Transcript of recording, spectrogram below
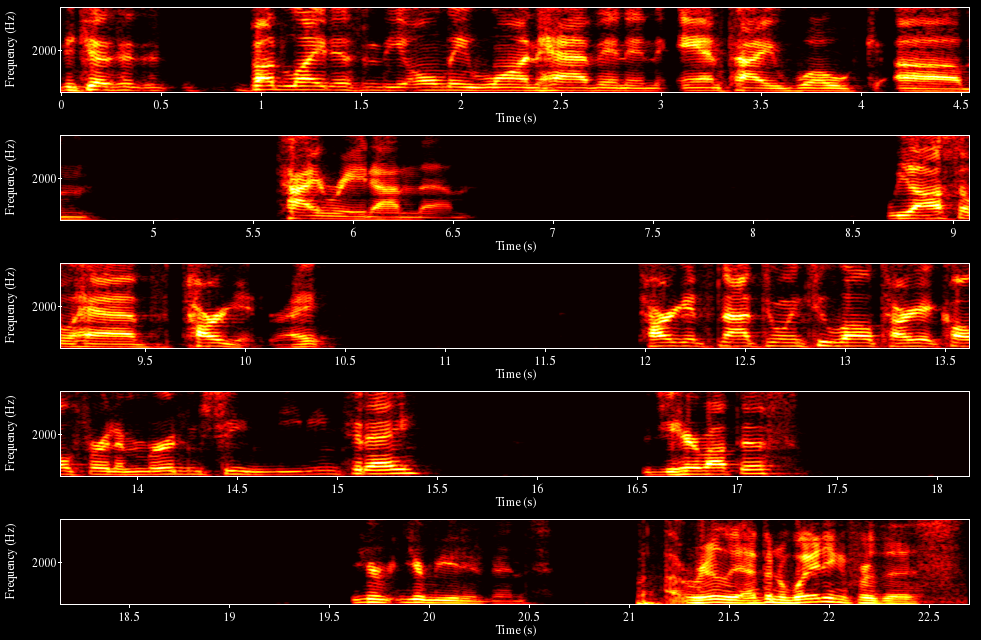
because it's, Bud Light isn't the only one having an anti woke um, tirade on them. We also have Target, right? Target's not doing too well. Target called for an emergency meeting today. Did you hear about this? You're you're muted, Vince. Uh, really, I've been waiting for this.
